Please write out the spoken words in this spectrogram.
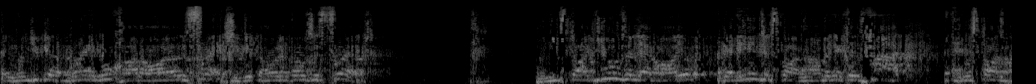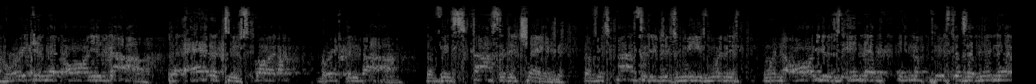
And when you get a brand new car, the oil is fresh. You get the Holy Ghost, it's fresh. When you start using that oil, that engine starts humming, it gets hot, and it starts breaking that oil down. The additives start breaking down. The viscosity changes. The viscosity just means when it, when the oil is in that in the pistons and in there,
